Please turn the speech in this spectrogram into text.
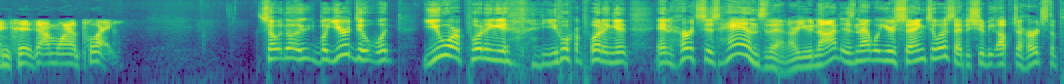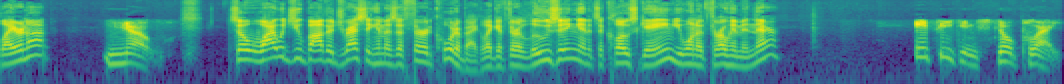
and says, I want to play. So, but you're do what you are putting it. You are putting it in Hurts's hands. Then are you not? Isn't that what you're saying to us? That it should be up to Hurts to play or not? No. So why would you bother dressing him as a third quarterback? Like if they're losing and it's a close game, you want to throw him in there? If he can still play.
